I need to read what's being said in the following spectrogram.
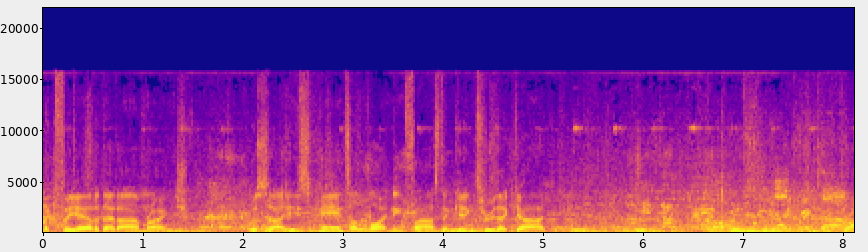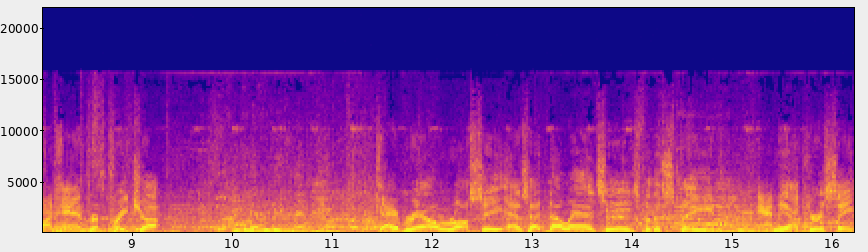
Macfie out of that arm range was uh, his hands are lightning fast and getting through that guard. Right hand from Preacher. Gabriel Rossi has had no answers for the speed and the accuracy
